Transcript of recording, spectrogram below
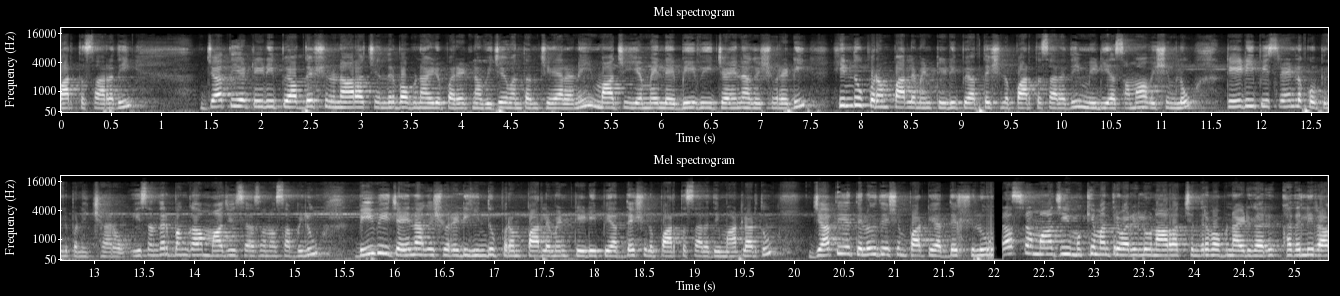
పార్థసారథి జాతీయ టీడీపీ అధ్యక్షులు నారా చంద్రబాబు నాయుడు పర్యటన విజయవంతం చేయాలని మాజీ MLA BV Jayanageswara Reddy Hindupuram parliament TDP అధ్యక్షులు పార్థసారథి మీడియా సమావేశంలో టీడీపీ శ్రేణులకు పిలుపునిచ్చారు. ఈ సందర్భంగా మాజీ శాసనసభ్యులు BV Jayanageswara Reddy Hindupuram parliament TDP అధ్యక్షులు పార్థసారథి మాట్లాడుతూ జాతీయ తెలుగుదేశం పార్టీ అధ్యక్షులు రాష్ట్ర మాజీ ముఖ్యమంత్రి వర్యులు నారా చంద్రబాబు నాయుడు గారు కదలిరా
